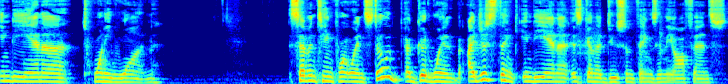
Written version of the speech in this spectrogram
Indiana 21. 17 point win, still a, good win, but I just think Indiana is going to do some things in the offense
